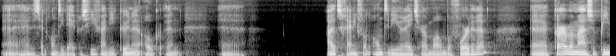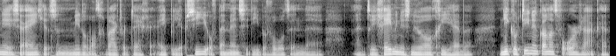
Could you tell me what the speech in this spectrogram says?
hè, dat zijn antidepressiva, die kunnen ook een uitscheiding van antidiuretisch hormoon bevorderen. Uh, carbamazepine is er eentje, dat is een middel wat gebruikt wordt tegen epilepsie of bij mensen die bijvoorbeeld een een trigeminusneuralgie hebben. Nicotine kan het veroorzaken.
